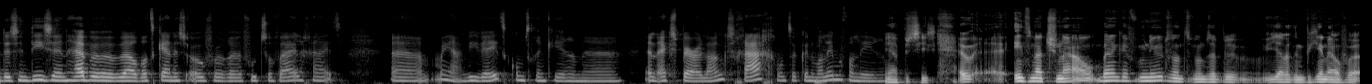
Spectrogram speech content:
Dus in die zin hebben we wel wat kennis over uh, voedselveiligheid. maar ja, wie weet komt er een keer een, een expert langs. Graag, want daar kunnen we alleen maar van leren. Ja, precies. Eh, internationaal ben ik even benieuwd. Want, want we hebben, je had het in het begin over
